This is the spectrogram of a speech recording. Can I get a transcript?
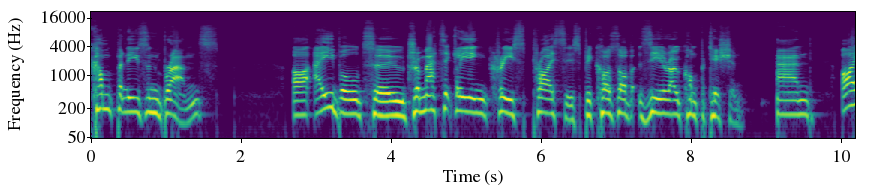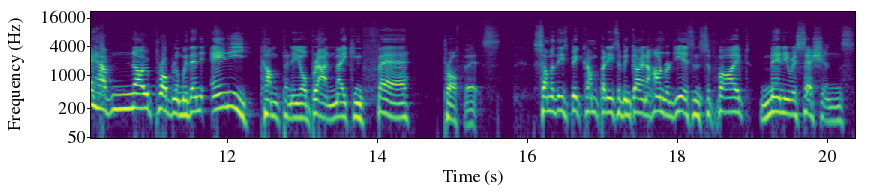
companies and brands are able to dramatically increase prices because of zero competition. And I have no problem with any, any company or brand making fair profits. Some of these big companies have been going 100 years and survived many recessions.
